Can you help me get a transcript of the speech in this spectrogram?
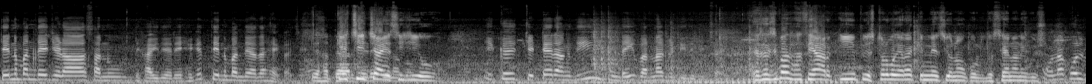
ਤਿੰਨ ਬੰਦੇ ਜਿਹੜਾ ਸਾਨੂੰ ਦਿਖਾਈ ਦੇ ਰਹੇ ਹੈਗੇ ਤਿੰਨ ਬੰਦਿਆਂ ਦਾ ਹੈਗਾ ਜੀ। ਤੇ ਕਿਸ ਚੀਜ਼ ਚ ਆਏ ਸੀ ਜੀ ਉਹ? ਇੱਕ ਚਿੱਟੇ ਰੰਗ ਦੀ ਹੁੰਡਈ ਵਰਨਾ ਗੱਡੀ ਦੇ ਵਿੱਚ ਆਈ। ਐਸਐਸਪੀ ਸਾਹਿਬ ਹਥਿਆਰ ਕੀ ਪਿਸਟਲ ਵਗੈਰਾ ਕਿੰਨੇ ਸੀ ਉਹਨਾਂ ਕੋਲ? ਦੱਸਿਆ ਇਹਨਾਂ ਨੇ ਕੁਝ ਉਹਨਾਂ ਕੋਲ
